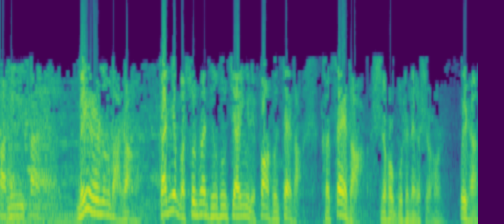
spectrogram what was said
大明一看，没人能打仗了。赶紧把孙传庭从监狱里放出来再打，可再打时候不是那个时候了。为啥？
